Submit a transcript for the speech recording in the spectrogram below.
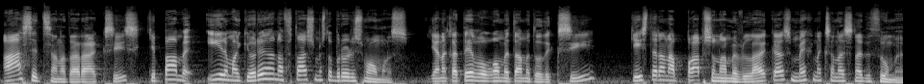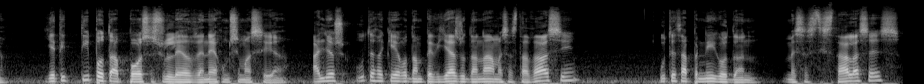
άσε τις αναταράξεις και πάμε ήρεμα και ωραία να φτάσουμε στον προορισμό μας. Για να κατέβω εγώ μετά με το δεξί και ύστερα να πάψω να είμαι βλάκας μέχρι να ξανασυναντηθούμε. Γιατί τίποτα από όσα σου λέω δεν έχουν σημασία. Αλλιώς ούτε θα καίγονταν παιδιά ζωντανά μέσα στα δάση, ούτε θα πνίγονταν μέσα στις θάλασσες,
